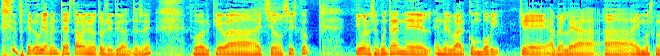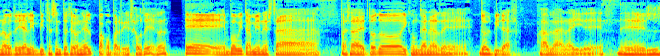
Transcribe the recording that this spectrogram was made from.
Pero obviamente estaba en otro sitio antes, ¿eh? Porque va hecho un cisco. Y bueno, se encuentra en el, en el bar con Bobby, que al verle a, a Amos con una botella le invita a sentarse con él para compartir esa botella, claro. Eh, Bobby también está pasada de todo y con ganas de, de olvidar hablan ahí de, de,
